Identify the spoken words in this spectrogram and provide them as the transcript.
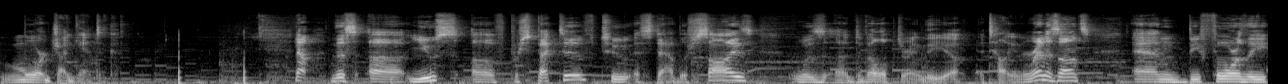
more gigantic. Now, this uh, use of perspective to establish size was uh, developed during the uh, Italian Renaissance, and before the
